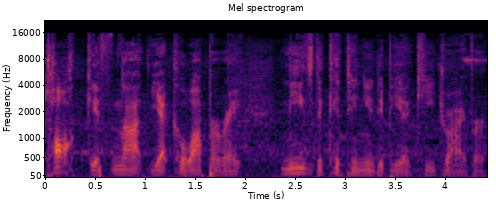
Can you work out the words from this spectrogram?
talk, if not yet cooperate, needs to continue to be a key driver.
